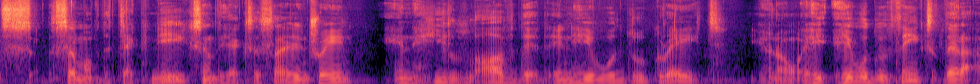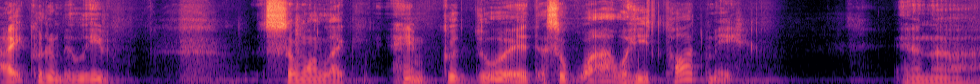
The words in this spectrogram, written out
some of the techniques and the exercise and train, and he loved it, and he would do great. You know, he, he would do things that I couldn't believe someone like him could do it. I said, wow, he taught me. And uh,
